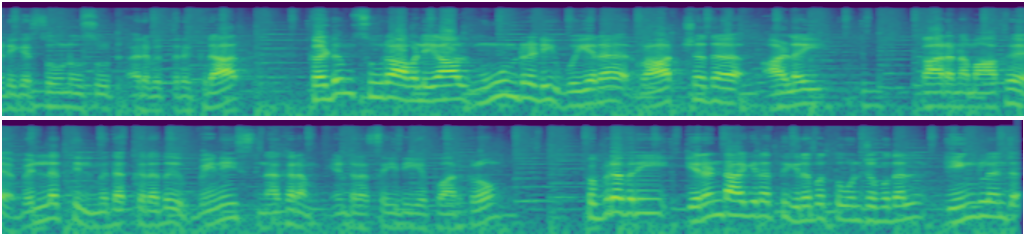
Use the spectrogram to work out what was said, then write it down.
நடிகர் சோனு சூட் அறிவித்திருக்கிறார். கடும் சூறாவளியால் மூன்றடி உயர ராட்சத அலை காரணமாக வெள்ளத்தில் மிதக்கிறது வெனிஸ் நகரம் என்ற செய்தியை பார்க்கிறோம். பிப்ரவரி இரண்டாயிரத்து இருபத்தி ஒன்று முதல் இங்கிலாந்து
